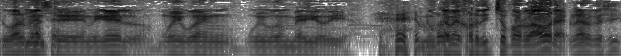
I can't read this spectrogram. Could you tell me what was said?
Igualmente, Miguel, muy buen, muy buen mediodía. Nunca mejor dicho por la hora, claro que sí.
